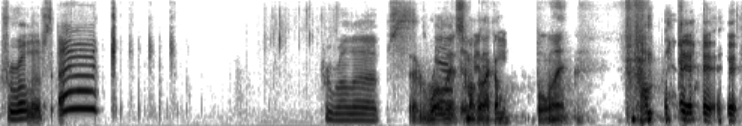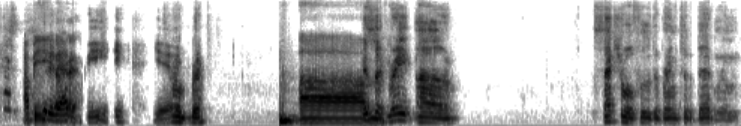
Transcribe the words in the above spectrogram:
For roll ups, ah. for roll ups, Uh, roll it, smoke it like a blunt. I'm, I B, put it at okay. a B. Yeah. Okay. Um, it's a great uh, sexual food to bring to the bedroom,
